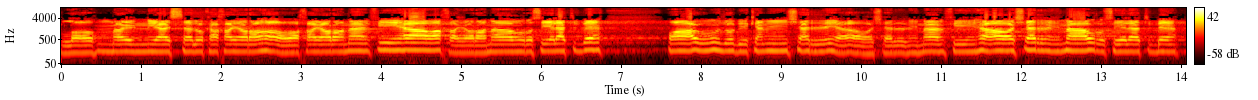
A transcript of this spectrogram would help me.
اللهم إني أسألك خيرها وخير ما فيها وخير ما أرسلت به وأعوذ بك من شرها وشر ما فيها وشر ما أرسلت به.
